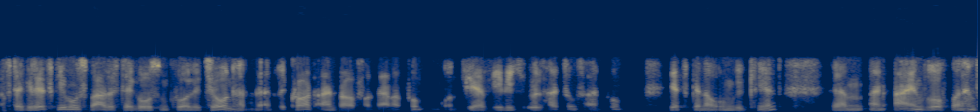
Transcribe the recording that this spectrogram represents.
auf der Gesetzgebungsbasis der Großen Koalition hatten wir einen Rekordeinbau von Wärmepumpen und sehr wenig Ölheizungseinpumpen. Jetzt genau umgekehrt. Wir haben einen Einbruch bei den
